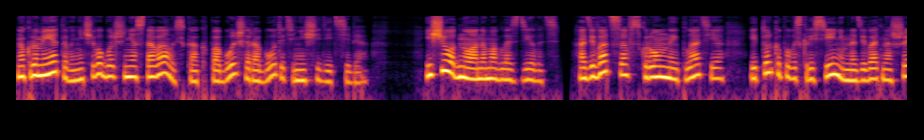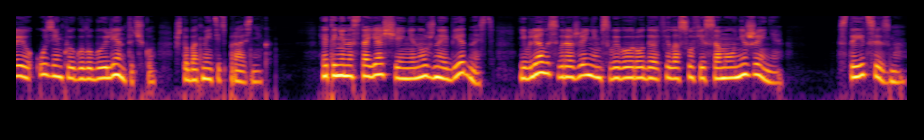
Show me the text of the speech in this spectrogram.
Но кроме этого ничего больше не оставалось, как побольше работать и не щадить себя. Еще одно она могла сделать — одеваться в скромные платья и только по воскресеньям надевать на шею узенькую голубую ленточку, чтобы отметить праздник. Эта ненастоящая ненужная бедность являлась выражением своего рода философии самоунижения, стоицизма.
